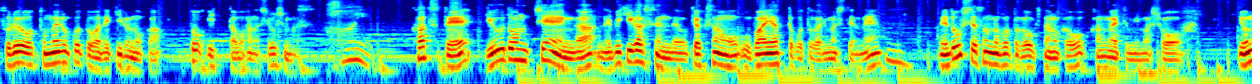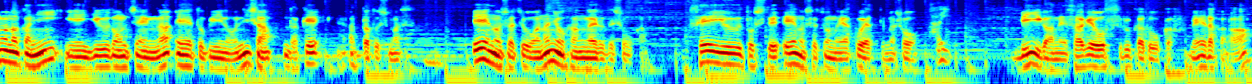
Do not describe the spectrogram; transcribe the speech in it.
それを止めることはできるのかといったお話をします。はいかつて牛丼チェーンが値引き合戦でお客さんを奪い合ったことがありましたよね。うんでどうしてそんなことが起きたのかを考えてみましょう。はい世の中にえー牛丼チェーンが A と B の2社だけあったとします。A の社長は何を考えるでしょうか？声優として A の社長の役をやってみましょう。はい B が値下げをするかどうか不明だから、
